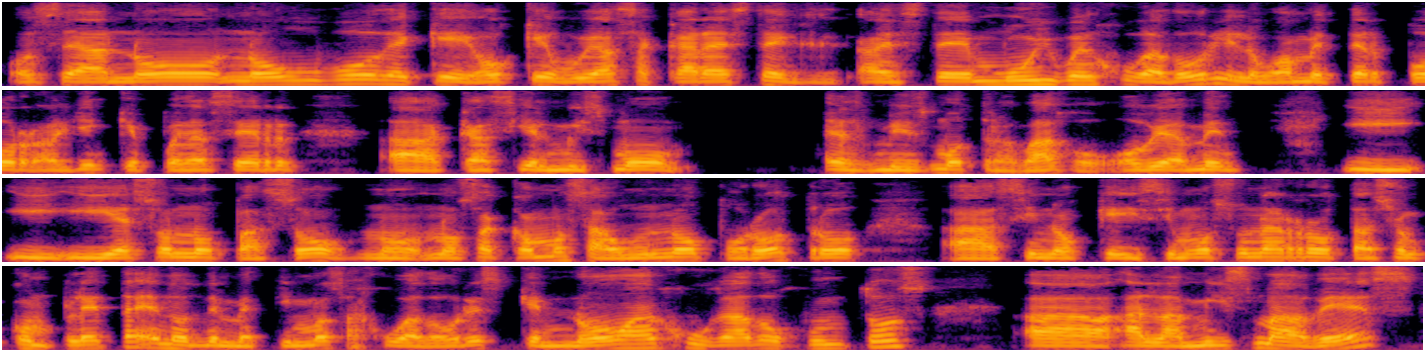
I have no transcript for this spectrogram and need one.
O sea, no, no hubo de que, ok, voy a sacar a este, a este muy buen jugador y lo voy a meter por alguien que pueda hacer casi el mismo, el mismo trabajo, obviamente. Y, y, y, eso no pasó. No, no sacamos a uno por otro, uh, sino que hicimos una rotación completa en donde metimos a jugadores que no han jugado juntos uh, a la misma vez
